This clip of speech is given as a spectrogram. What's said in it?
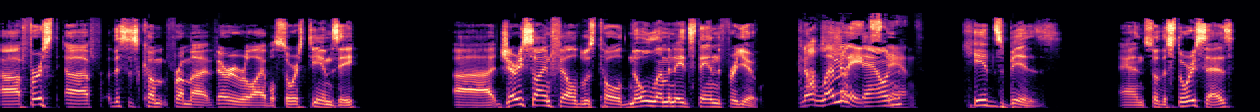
Uh, first, uh, f- this has come from a very reliable source, TMZ. Uh, Jerry Seinfeld was told no lemonade stand for you. No Cops lemonade shut down stand. Kids Biz. And so the story says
